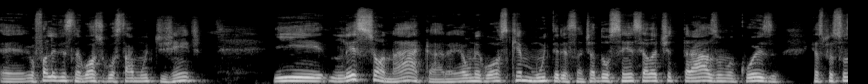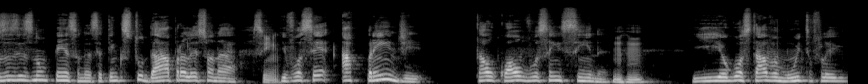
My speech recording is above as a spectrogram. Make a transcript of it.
é, eu falei desse negócio de gostar muito de gente, e lecionar, cara, é um negócio que é muito interessante. A docência, ela te traz uma coisa que as pessoas às vezes não pensam, né? Você tem que estudar para lecionar. Sim. E você aprende tal qual você ensina. Uhum. E eu gostava muito, falei,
